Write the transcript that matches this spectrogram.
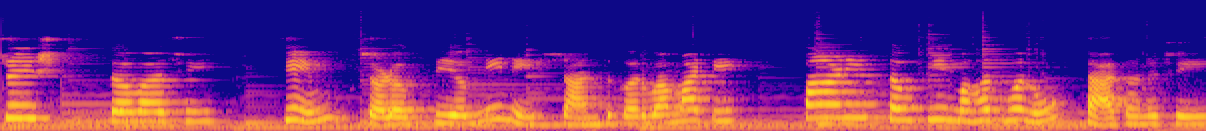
શ્રેષ્ઠ દવા છે. જેમ સળગતી અગ્નિને શાંત કરવા માટે પાણી સૌથી મહત્વનું સાધન છે.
